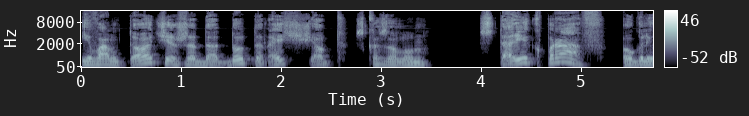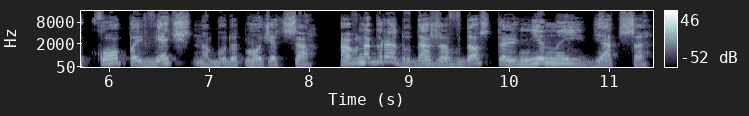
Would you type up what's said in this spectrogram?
и вам тотчас же дадут расчет», — сказал он. «Старик прав. Углекопы вечно будут мучиться, а в награду даже вдосталь не наедятся».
